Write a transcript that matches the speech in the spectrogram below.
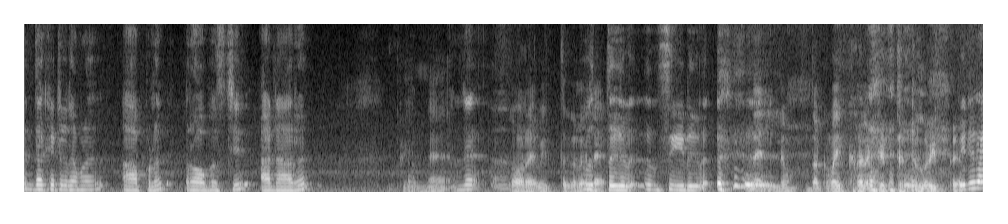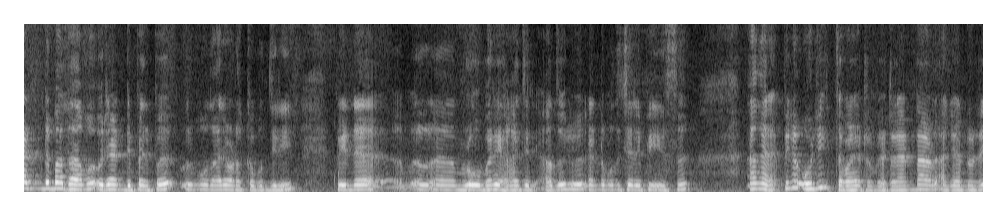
എന്തൊക്കെ ഇട്ടിട്ട് നമ്മൾ ആപ്പിൾ റോബസ്റ്റ് അനാറ് പിന്നെ പിന്നെ കുറെ വിത്തുകൾ വിത്തുകൾ സീഡുകൾ നെല്ലും ഇതൊക്കെ വൈക്കോലൊക്കെ ഇട്ടിട്ടുള്ള വിത്ത്. പിന്നെ രണ്ട് ബദാം ഒരു അണ്ടിപ്പരിപ്പ് ഒരു മൂന്നാൽ ഉണക്കമുന്തിരി പിന്നെ ബ്ലൂബെറി അങ്ങനെ അതൊരു രണ്ട് മൂന്ന് ചെറിയ പീസ് അങ്ങനെ. പിന്നെ ഒരു ഈത്തപ്പഴം ഇട്ടിട്ടുണ്ട് കേട്ടോ. രണ്ടാൾ രണ്ടൊരു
